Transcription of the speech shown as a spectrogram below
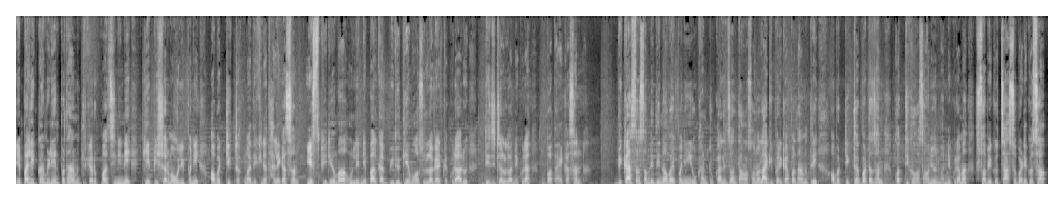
नेपाली कमेडियन प्रधानमन्त्रीका रूपमा चिनिने केपी शर्मा ओली पनि अब टिकटकमा देखिन थालेका छन्। यस भिडियोमा उनले नेपालका विद्युतीय महसुल लगायतका कुराहरू डिजिटल गर्ने कुरा बताएका छन्। विकास र समृद्धि नभए पनि उखान टुक्काले जनता हँसाउन लागि परेका प्रधानमन्त्री अब टिकटकबाट झन् कतिको हँसाउने हुन् भन्ने कुरामा सबैको चासो बढेको छ।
